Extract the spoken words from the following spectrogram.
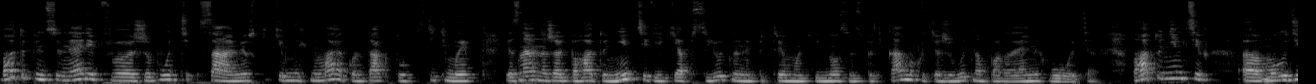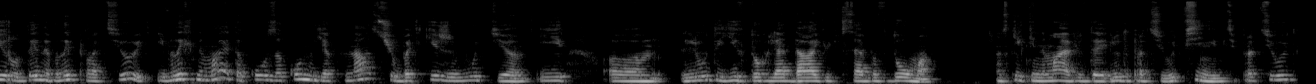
Багато пенсіонерів е, живуть самі, оскільки в них немає контакту з дітьми. Я знаю, на жаль, багато німців, які абсолютно не підтримують відносин з батьками, хоча живуть на паралельних вулицях. Багато німців. Е, молоді родини вони працюють, і в них немає такого закону, як в нас, що батьки живуть е, і е, люди їх доглядають в себе вдома. Оскільки немає людей, люди працюють, всі німці працюють,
